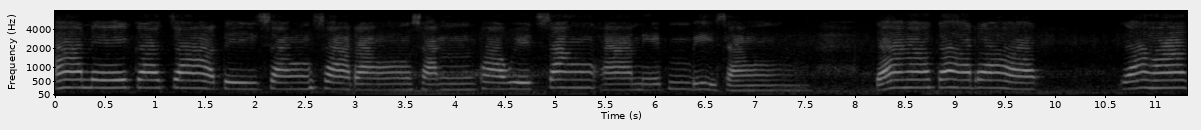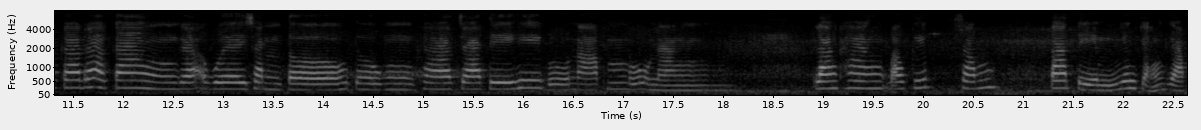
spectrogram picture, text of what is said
Aneka cha ti sang sa rằng san tha huyết sang anip bi sang ga ga ha ka ra kang ga we san to tung kha cha ti hi bu nạp bu năng lang thang bao kiếp sống, ta tìm nhưng chẳng gặp.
